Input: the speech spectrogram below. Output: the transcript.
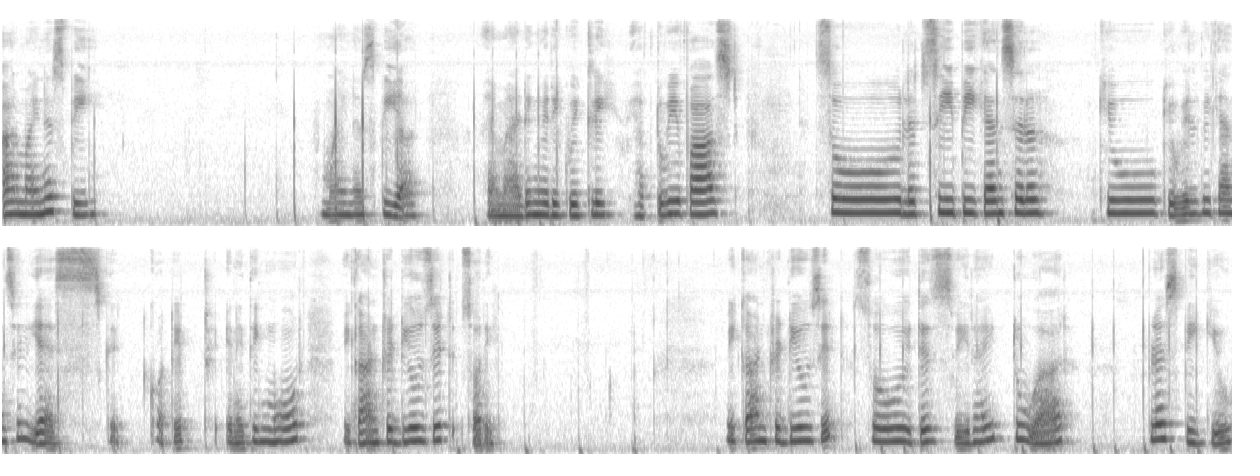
r minus p minus pr i am adding very quickly we have to be fast. So let's see p cancel. Q q will be cancelled yes got it. Anything more? We can't reduce it. Sorry. We can't reduce it. So it is we write 2r plus pq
